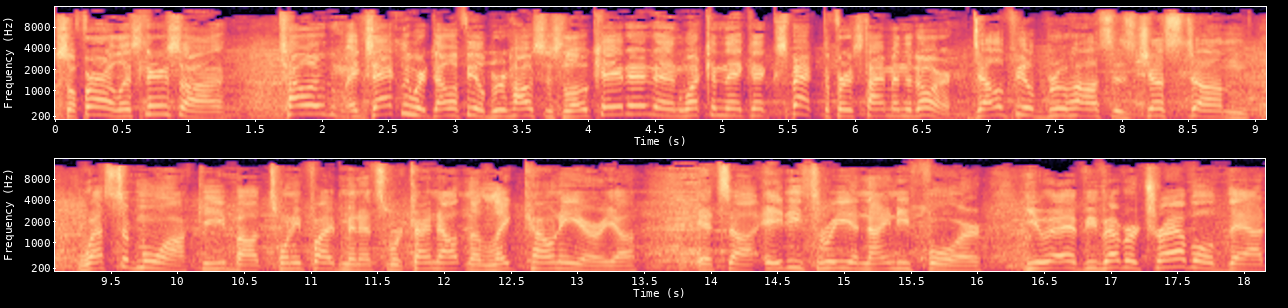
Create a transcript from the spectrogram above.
So for our listeners, uh, tell them exactly where Delafield Brewhouse is located and what can they expect the first time in the door. Delafield Brewhouse is just um, west of Milwaukee, about 25 minutes. We're kind of out in the Lake Country area. It's uh, 83 and 94. You, if you've ever traveled that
